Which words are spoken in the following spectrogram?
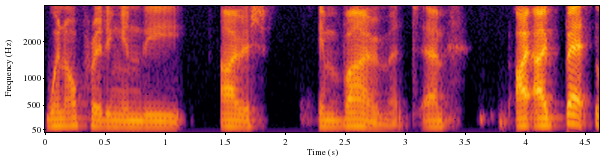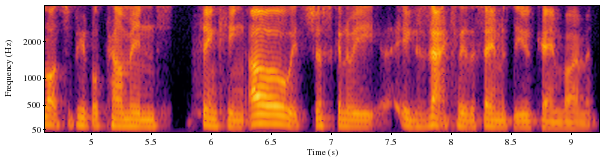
when operating in the irish environment um, I, I bet lots of people come in thinking oh it's just going to be exactly the same as the uk environment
